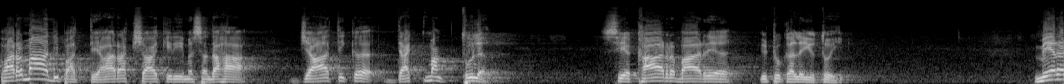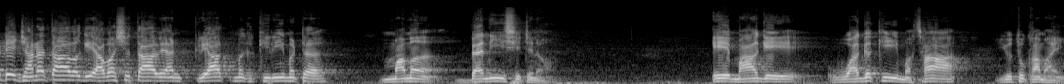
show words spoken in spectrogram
පරමාධිපත්‍ය ආරක්ෂා කිරීම සඳහා ජාතික දැක්මක් තුළ සිය කාර්භාරය ඉටු කළ යුතුයි. මේ රටේ ජනතාවගේ අවශ්‍යතාවයන් ක්‍රියාත්මක කිරීමට මම බැඳී සිටිනවා. ඒ මාගේ වගකීම සහ යුතුකමයි.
